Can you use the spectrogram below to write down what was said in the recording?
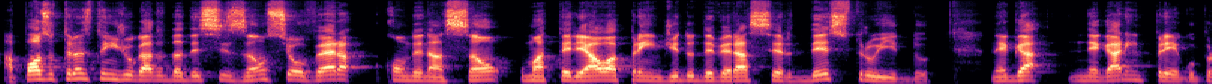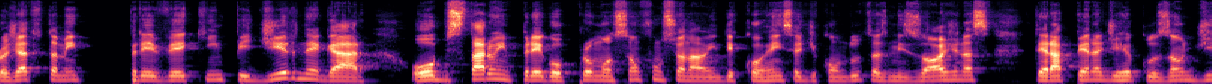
Após o trânsito em julgado da decisão, se houver condenação, o material apreendido deverá ser destruído. Negar, negar emprego. O projeto também prevê que impedir, negar ou obstar o emprego ou promoção funcional em decorrência de condutas misóginas terá pena de reclusão de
